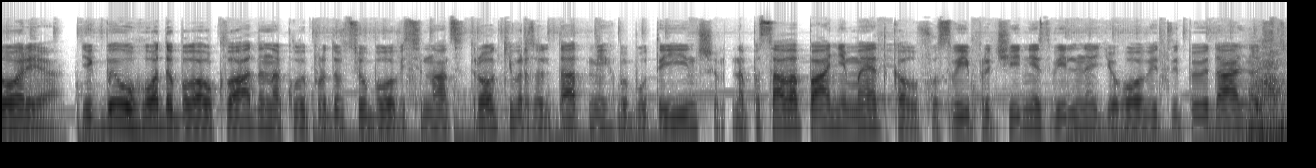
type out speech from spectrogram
Вікторія. Якби угода була укладена, коли продавцю було 18 років, результат міг би бути іншим. Написала пані Меткалф у своїй причині звільнення його від відповідальності.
